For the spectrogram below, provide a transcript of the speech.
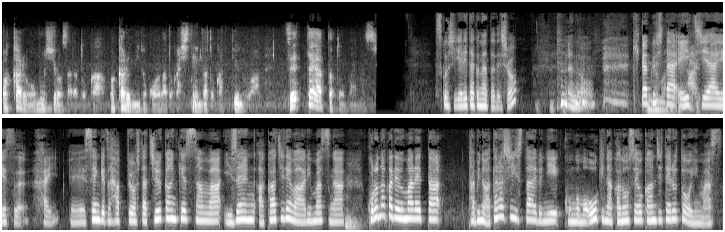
分かる面白さだとか、分かる見どころだとか視点だとかっていうのは、絶対あったと思います。少しやりたくなったでしょ？あの、企画した HIS、はい、はい、えー、先月発表した中間決算は依然赤字ではありますが、うん、コロナ禍で生まれた旅の新しいスタイルに今後も大きな可能性を感じていると言います。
